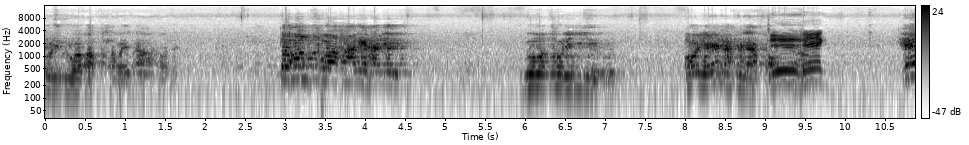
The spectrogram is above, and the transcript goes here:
করে দুয়া বাপ খাবাই না করে তখন পুয়া হানি হানি ঘুমত থরি গিয়ে অনে নাকে না ঠিক। হে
